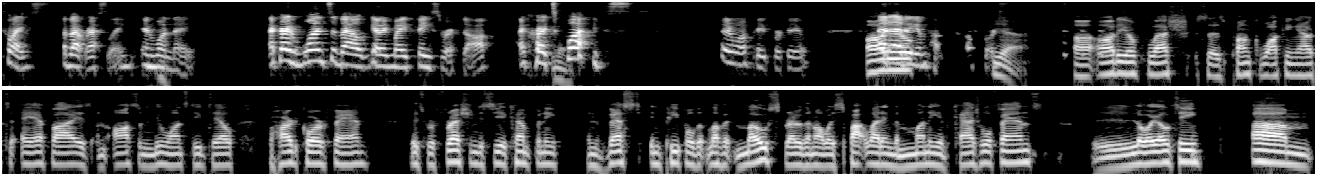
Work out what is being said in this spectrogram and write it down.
Twice about wrestling in one night. I cried once about getting my face ripped off. I cried yeah. don't want pay per view. And Eddie and Punk, of course. Yeah. Uh, Audio Flesh says Punk walking out to AFI is an awesome nuanced detail for hardcore fans. It's refreshing to see a company invest in people that love it most rather than always spotlighting the money of casual fans. Loyalty Um,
